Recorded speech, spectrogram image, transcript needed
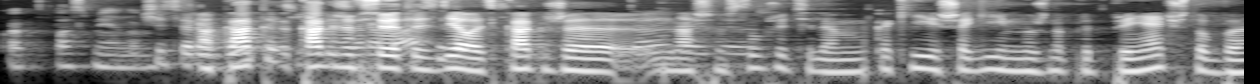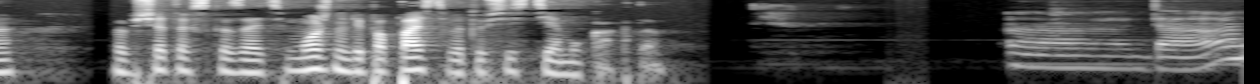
как по сменам. Учиться а как, как же все это сделать? Как же да, нашим да, слушателям, какие шаги им нужно предпринять, чтобы вообще, так сказать, можно ли попасть в эту систему как-то? А, да,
